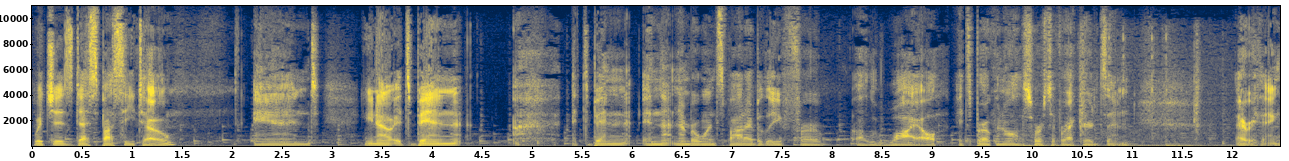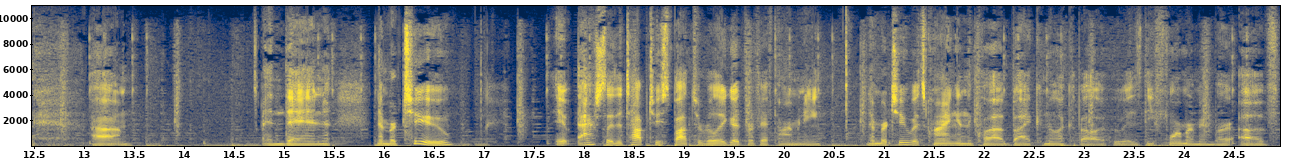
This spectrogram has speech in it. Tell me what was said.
which is Despacito. And, you know, it's been it's been in that number one spot, I believe, for a while. It's broken all sorts of records and everything. Um, and then number two it actually the top two spots are really good for Fifth Harmony. Number two was "Crying in the Club" by Camila Cabello, who is the former member of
